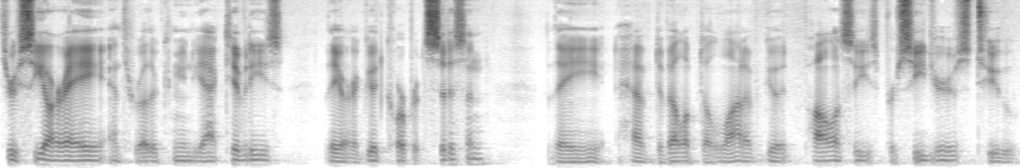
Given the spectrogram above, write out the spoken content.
through CRA and through other community activities, they are a good corporate citizen. They have developed a lot of good policies, procedures to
